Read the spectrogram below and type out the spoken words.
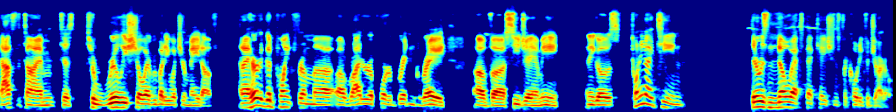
that's the time to to really show everybody what you're made of. And I heard a good point from uh, a writer reporter, Britton Gray of uh, CJME, and he goes, 2019, there was no expectations for Cody Fajardo.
